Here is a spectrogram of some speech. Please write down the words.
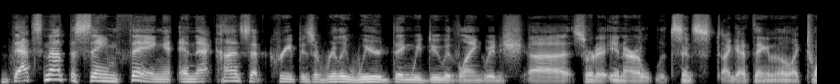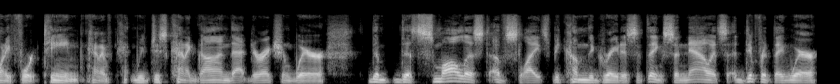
That's not the same thing. And that concept creep is a really weird thing we do with language, uh, sort of in our, since I got thinking like 2014, kind of, we've just kind of gone that direction where the, the smallest of slights become the greatest of things. So now it's a different thing where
